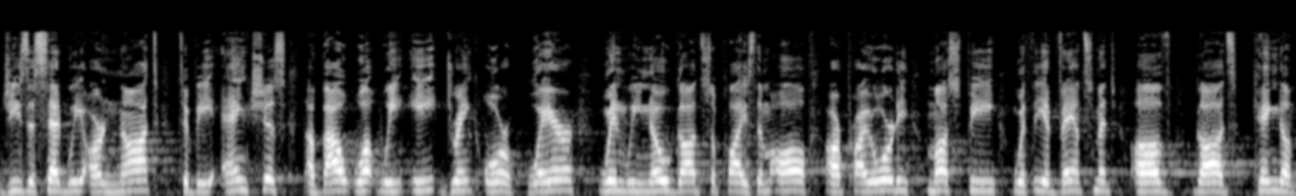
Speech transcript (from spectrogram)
Jesus said we are not to be anxious about what we eat, drink, or wear when we know God supplies them all. Our priority must be with the advancement of God's kingdom.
